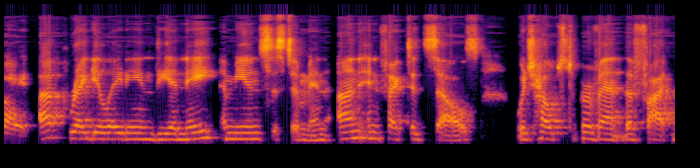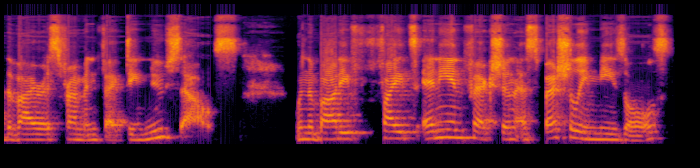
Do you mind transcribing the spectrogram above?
by upregulating the innate immune system in uninfected cells, which helps to prevent the fi- the virus from infecting new cells. When the body fights any infection, especially measles,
